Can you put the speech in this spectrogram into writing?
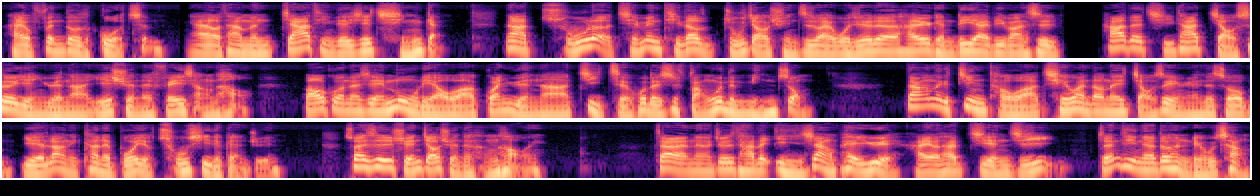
还有奋斗的过程，还有他们家庭的一些情感。那除了前面提到的主角群之外，我觉得还有一个很厉害的地方是，他的其他角色演员啊也选得非常的好，包括那些幕僚啊、官员啊、记者或者是访问的民众。当那个镜头啊切换到那些角色演员的时候，也让你看了不会有出戏的感觉，算是选角选得很好哎。再来呢，就是它的影像配乐，还有它剪辑，整体呢都很流畅。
